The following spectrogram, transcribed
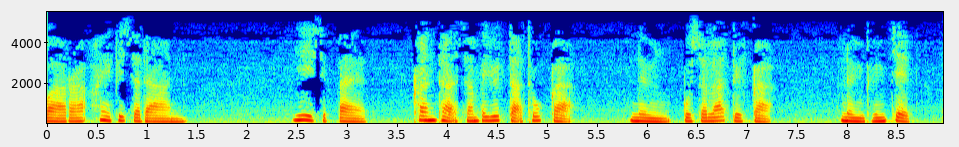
วาระให้พิจารณายี่สิบแปดคันธะสัมปยุตตะทุกะหนึ่งกุศลติกะหนึ่งถึงเจ็ดป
